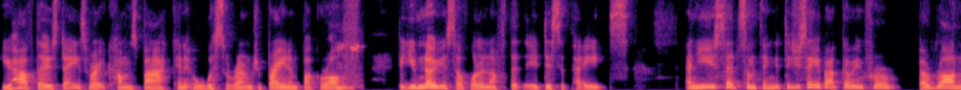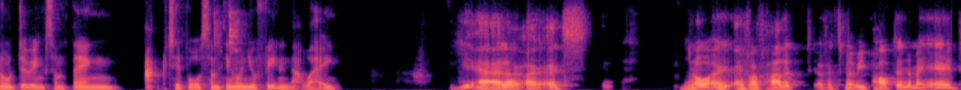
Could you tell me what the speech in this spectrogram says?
You have those days where it comes back and it will whistle around your brain and bugger off, mm. but you know yourself well enough that it dissipates. And you said something, did you say about going for a run or doing something active or something when you're feeling that way? Yeah, like I, it's you know, I, if I've had it, if it's maybe popped into my head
